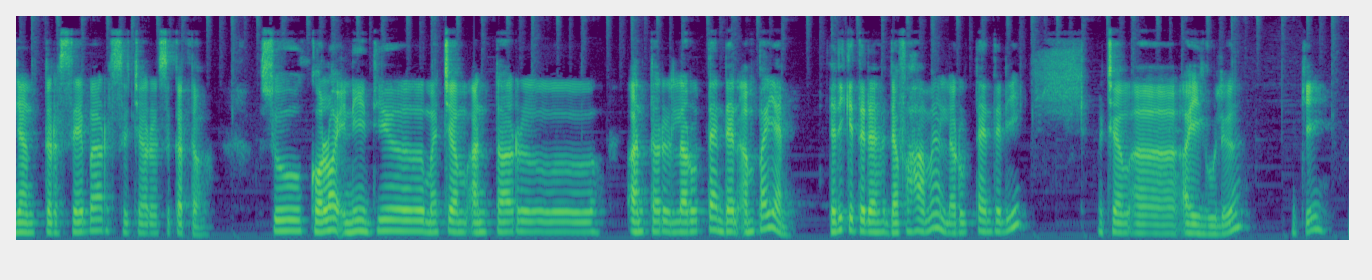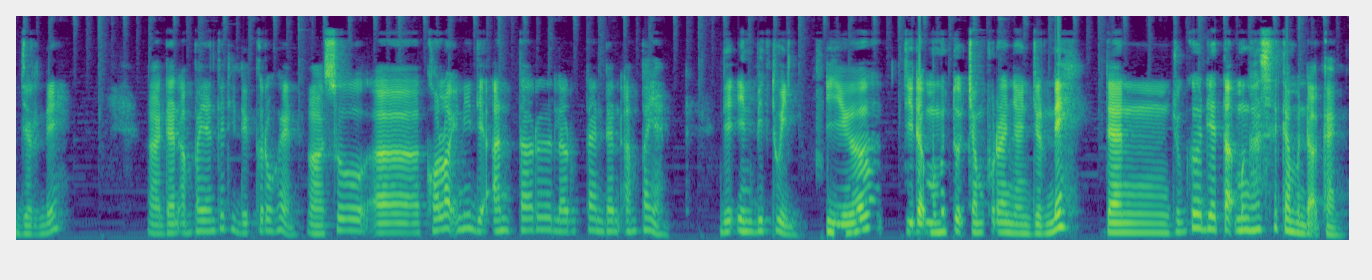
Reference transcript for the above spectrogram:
yang tersebar secara sekata. So, colloid ini dia macam antara antara larutan dan ampaian. Jadi kita dah dah faham eh, larutan tadi macam uh, air gula, okay, jernih. Uh, dan ampaian tadi dia keruh kan. Uh, so uh, colloid ini dia antara larutan dan ampaian. Dia in between. Ia tidak membentuk campuran yang jernih dan juga dia tak menghasilkan mendakan.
